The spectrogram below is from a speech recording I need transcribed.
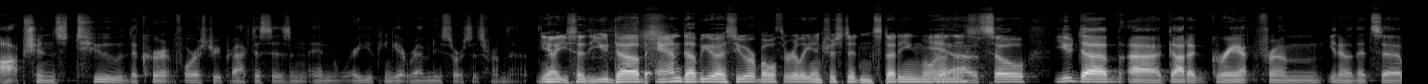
options to the current forestry practices and, and where you can get revenue sources from that. yeah, you said the UW and WSU are both really interested in studying more on Yeah, this. so UW uh, got a grant from you know that's uh,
